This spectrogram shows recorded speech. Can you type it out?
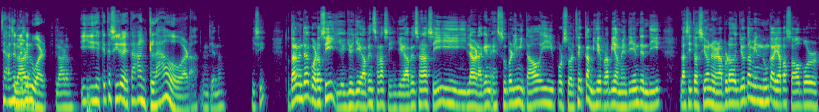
se hace en ese Claro. lugar. Claro. ¿Y, y de qué te sirve? Estás anclado, ¿verdad? Entiendo. Y sí, totalmente de acuerdo. Sí, yo, yo llegué a pensar así, llegué a pensar así y, la verdad que es súper limitado y por suerte cambié rápidamente y entendí la situación, ¿verdad? Pero yo también nunca había pasado por,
